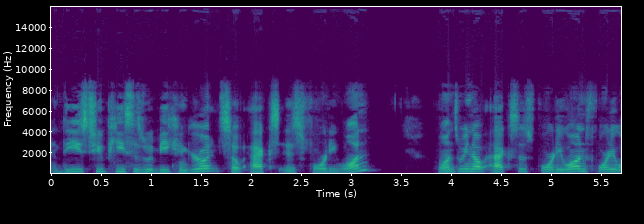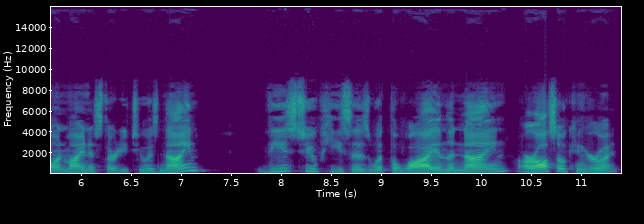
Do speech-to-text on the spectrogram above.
these two pieces would be congruent, so x is 41. Once we know x is 41, 41 minus 32 is 9. These two pieces with the y and the 9 are also congruent.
